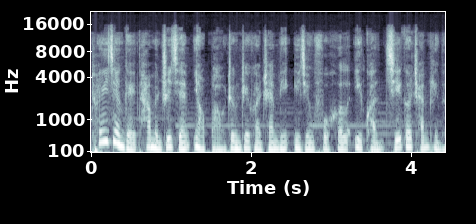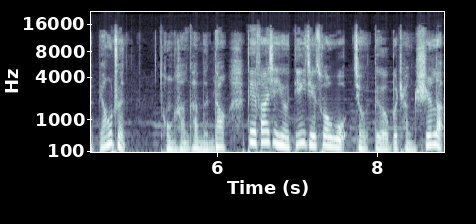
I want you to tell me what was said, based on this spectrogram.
推荐给他们之前，要保证这款产品已经符合了一款及格产品的标准。同行看门道，被发现有低级错误就得不偿失了。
